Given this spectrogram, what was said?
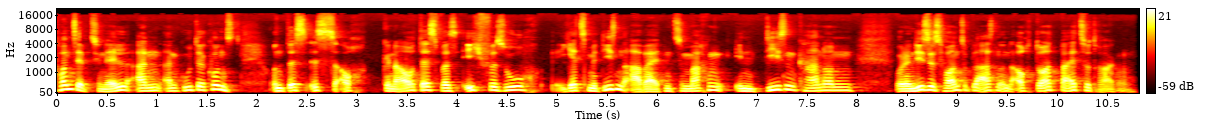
konzeptionell an, an guter Kunst. Und das ist auch genau das, was ich versuche, jetzt mit diesen Arbeiten zu machen, in diesen Kanon oder in dieses Horn zu blasen und auch dort beizutragen.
